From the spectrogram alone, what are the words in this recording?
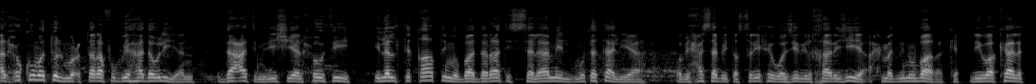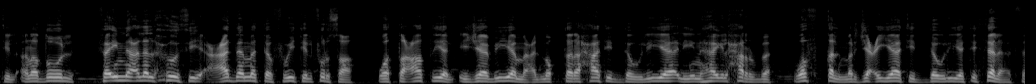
الحكومة المعترف بها دوليا دعت ميليشيا الحوثي إلى التقاط مبادرات السلام المتتالية. وبحسب تصريح وزير الخارجية أحمد بن مبارك لوكالة الأناضول فإن على الحوثي عدم تفويت الفرصة والتعاطي الإيجابي مع المقترحات الدولية لإنهاء الحرب وفق المرجعيات الدولية الثلاث.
